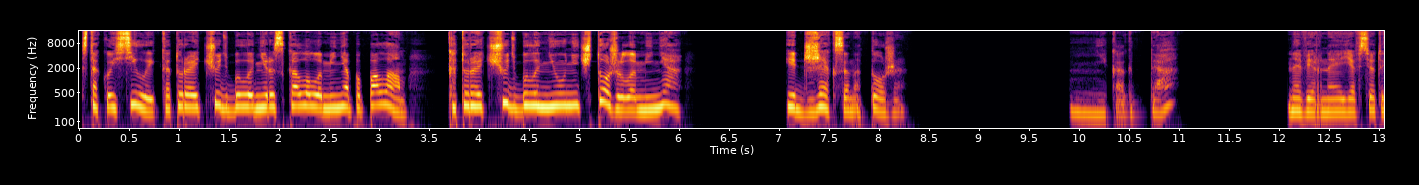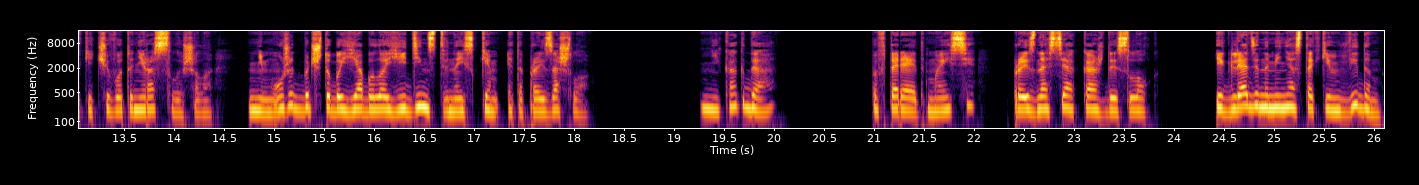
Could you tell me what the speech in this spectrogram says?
с такой силой, которая чуть было не расколола меня пополам, которая чуть было не уничтожила меня. И Джексона тоже. Никогда? Наверное, я все таки чего-то не расслышала. Не может быть, чтобы я была единственной, с кем это произошло. «Никогда», — повторяет Мэйси, произнося каждый слог, и глядя на меня с таким видом,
